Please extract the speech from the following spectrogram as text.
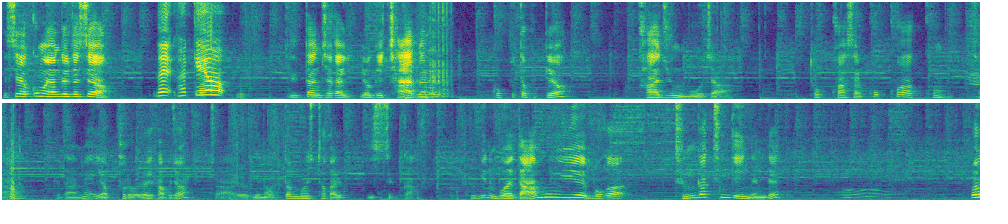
됐어요. 꼬모 연결됐어요. 네 갈게요. 일단 제가 여기 작은 곳부터 볼게요. 가죽 모자, 독화살, 코코아콩. 자, 그 다음에 옆으로 여기 가보죠. 자, 여기는 어떤 몬스터가 있을까? 여기는 뭐야? 나무 위에 뭐가 등 같은 게 있는데? 어, 일단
